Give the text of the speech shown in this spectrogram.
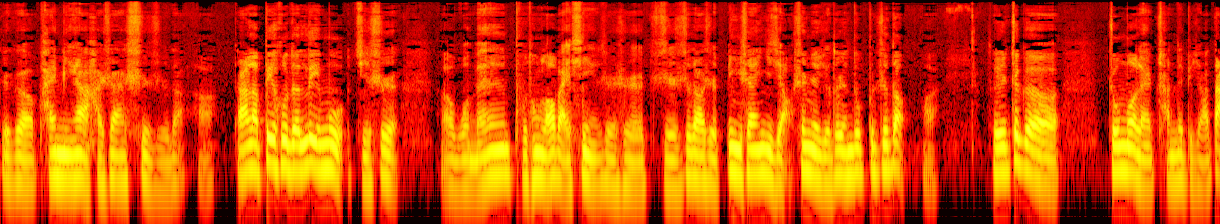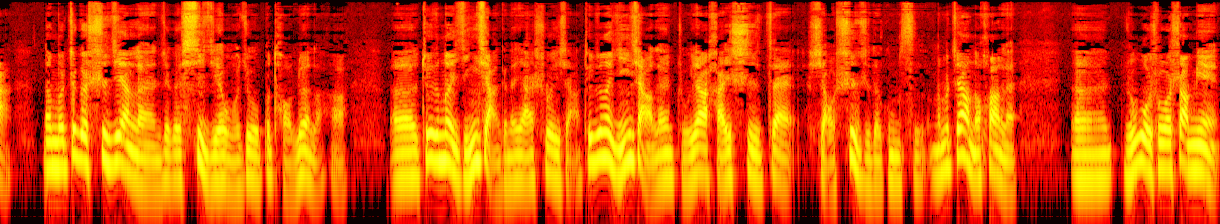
这个排名啊还是按市值的啊。当然了，背后的内幕即是啊我们普通老百姓就是只知道是冰山一角，甚至有的人都不知道啊。所以这个。周末呢传的比较大，那么这个事件呢，这个细节我就不讨论了啊。呃，最终的影响跟大家说一下，最终的影响呢，主要还是在小市值的公司。那么这样的话呢，呃，如果说上面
